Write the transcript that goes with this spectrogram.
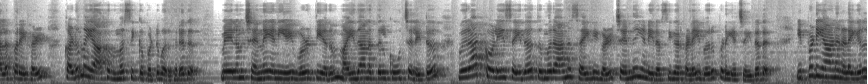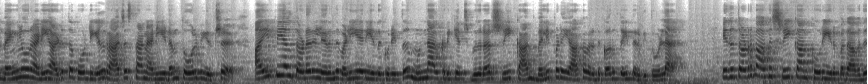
அலப்பறைகள் கடுமையாக விமர்சிக்கப்பட்டு வருகிறது. மேலும் சென்னை அணியை வீழ்த்தியதும் மைதானத்தில் கூச்சலிட்டு விராட் கோலி செய்த திமிரான சைகைகள் சென்னை அணி ரசிகர்களை வெறுப்படைய செய்தது. இப்படியான நிலையில் பெங்களூரு அணி அடுத்த போட்டியில் ராஜஸ்தான் அணியிடம் தோல்வியுற்று ஐபிஎல் தொடரில் இருந்து வெளியேறியது குறித்து முன்னாள் கிரிக்கெட் வீரர் ஸ்ரீகாந்த் வெளிப்படையாக அவரது கருத்தை தெரிவித்துள்ளார். இது தொடர்பாக ஸ்ரீகாந்த் கூறியிருப்பதாவது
